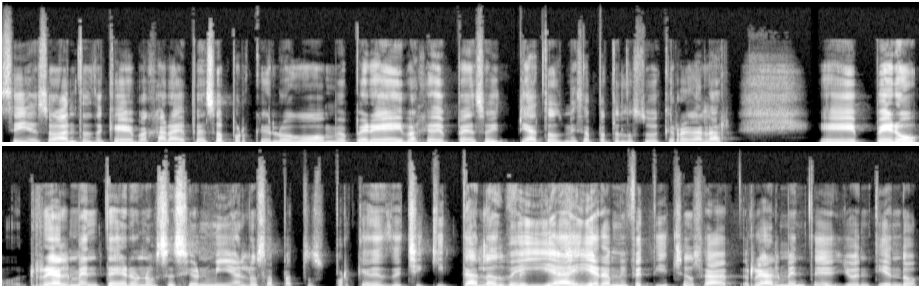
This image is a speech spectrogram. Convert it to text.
Sí, eso antes de que bajara de peso, porque luego me operé y bajé de peso y ya todos mis zapatos los tuve que regalar. Eh, pero realmente era una obsesión mía los zapatos, porque desde chiquita los veía y era mi fetiche. O sea, realmente yo entiendo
